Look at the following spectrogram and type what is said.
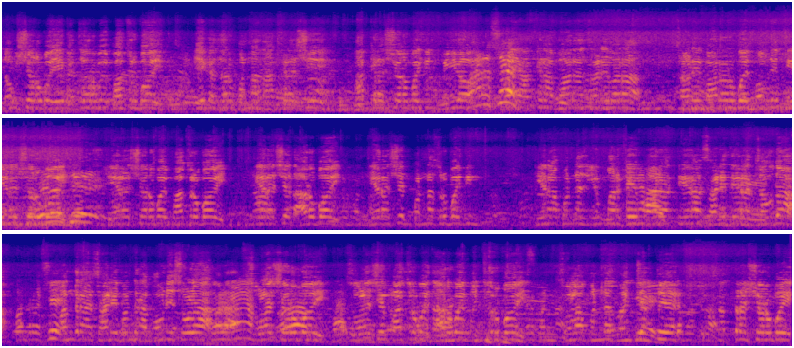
नऊशे रुपये एक हजार रुपये पाच रुपये एक हजार पन्नास अकराशे अकराशे रुपये तीन बिय अकरा बारा साडे बारा रुपये पावणे तेराशे रुपये. तेराशे रुपये पाच रुपये. तेराशे दहा रुपये. तेराशे पन्नास रुपये तीन तेरा पन्नास एम आर पी बारा तेरा साडे तेरा चौदा. पंधरा साडे पंधरा पावणे सोळा. सोळाशे रुपये. सोळाशे पाच रुपये दहा रुपये पंचवीस रुपये. सोळा पन्नास पंच्याहत्तर. सतराशे रुपये.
